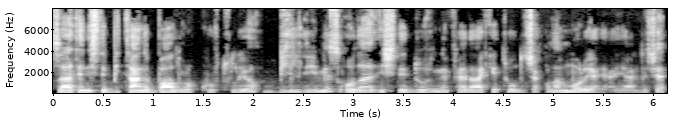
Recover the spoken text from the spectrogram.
Zaten işte bir tane Balrog kurtuluyor bildiğimiz. O da işte Durin'in felaketi olacak olan Moria'ya yerleşen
